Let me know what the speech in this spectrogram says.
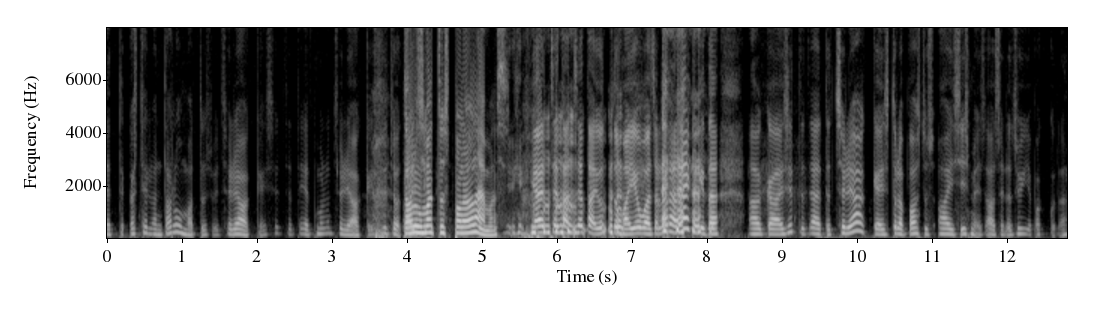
et kas teil on talumatus või tsöliaakia, siis ütled, ei, et mul on tsöliaakia. talumatust pole olemas. Ja et seda, seda juttu ma ei jõua seal ära rääkida, aga siis ütled jah, et, et tsöliaakia ja siis tuleb vastus, ai, siis me ei saa selle süüa pakkuda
